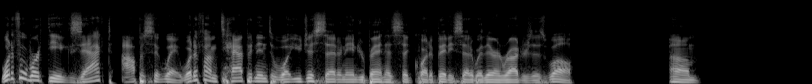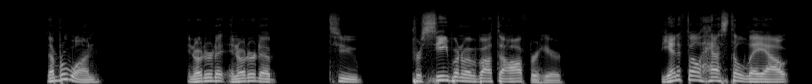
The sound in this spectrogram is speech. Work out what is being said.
What if it worked the exact opposite way? What if I'm tapping into what you just said, and Andrew Brandt has said quite a bit. He said it with Aaron Rodgers as well. Um, number one, in order to in order to to proceed what I'm about to offer here, the NFL has to lay out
